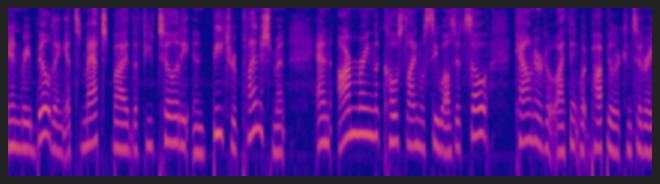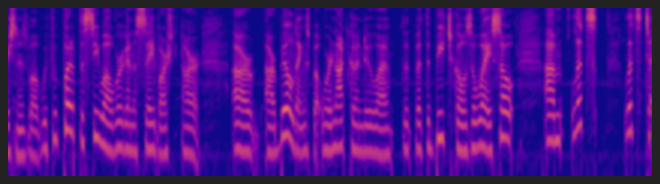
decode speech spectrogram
in rebuilding. It's matched by the futility in beach replenishment and armoring the coastline with seawalls. It's so counter to, I think, what popular consideration is. Well, if we put up the seawall, we're going to save our, our our our buildings, but we're not going to. Uh, the, but the beach goes away. So um, let's let's t-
